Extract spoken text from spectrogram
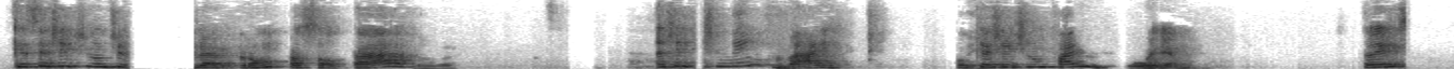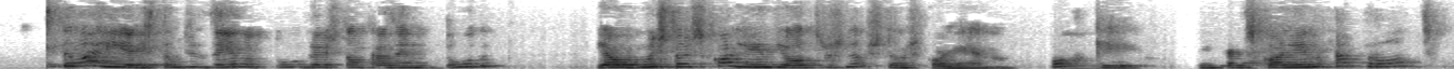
Porque se a gente não estiver pronto para soltar, a gente nem vai. Porque a gente não faz escolha. Então, eles estão aí, eles estão dizendo tudo, eles estão trazendo tudo, e alguns estão escolhendo e outros não estão escolhendo. Por quê? Quem está escolhendo está pronto.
